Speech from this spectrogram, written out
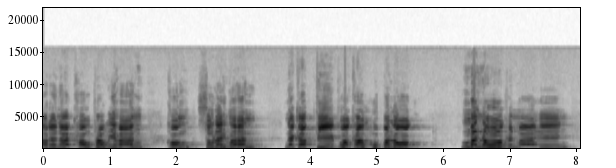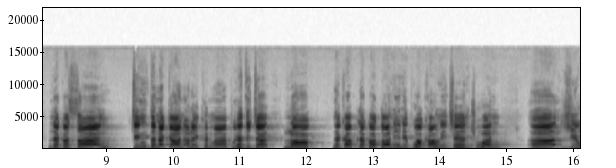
อะไรนะเขาพระวิหารของโซไลมานนะครับ ที่พวกเขาอุปโลกมโนขึ้นมาเอง แล้วก็สร้างจินตนาการอะไรขึ้นมา เพื่อที่จะหลอกนะครับ แล้วก็ตอนนี้เนี่ยพวกเขานี่เชิญชวนยิว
